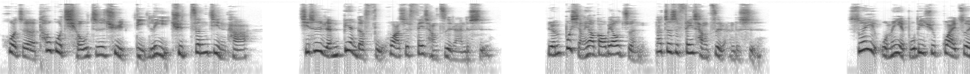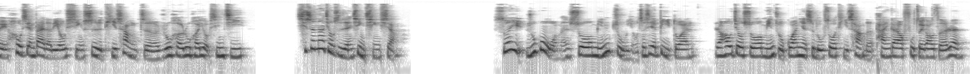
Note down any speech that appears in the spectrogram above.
或者透过求知去砥砺、去增进它，其实人变得腐化是非常自然的事。人不想要高标准，那这是非常自然的事。所以，我们也不必去怪罪后现代的流行是提倡者如何如何有心机，其实那就是人性倾向。所以，如果我们说民主有这些弊端，然后就说民主观念是卢梭提倡的，他应该要负最高责任，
